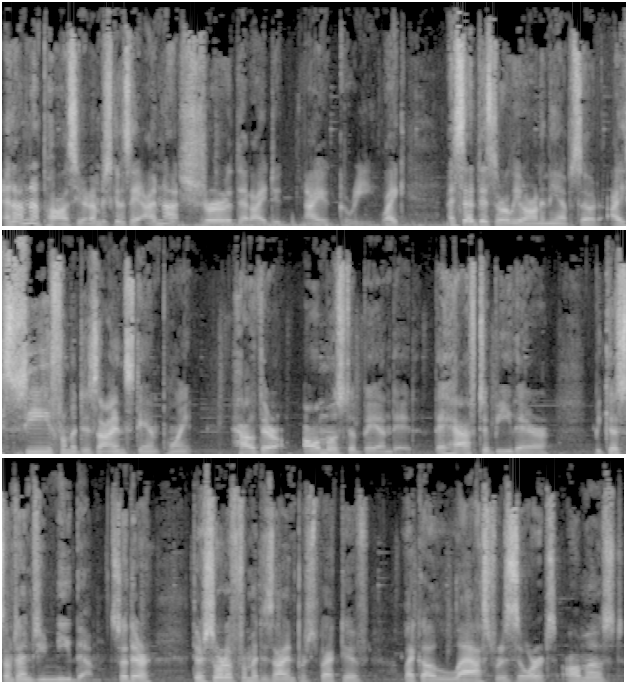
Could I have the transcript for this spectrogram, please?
And I'm to pause here, and I'm just to say I'm not sure that I do. I agree. Like I said this earlier on in the episode, I see from a design standpoint how they're almost a band aid. They have to be there because sometimes you need them. So they're they're sort of from a design perspective like a last resort almost.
